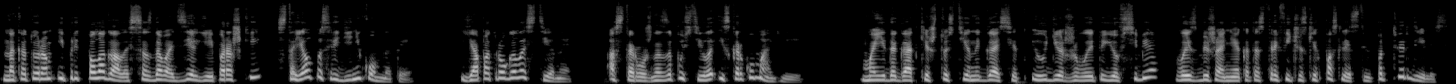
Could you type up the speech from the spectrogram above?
на котором и предполагалось создавать зелья и порошки, стоял посредине комнаты. Я потрогала стены, осторожно запустила искорку магии. Мои догадки, что стены гасят и удерживают ее в себе во избежание катастрофических последствий, подтвердились.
